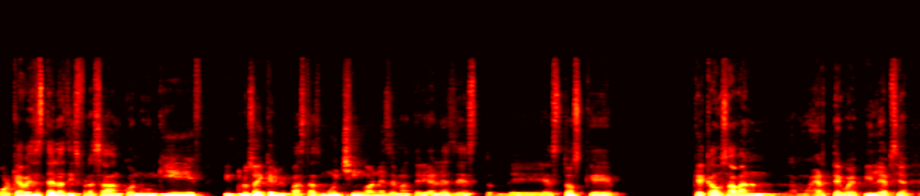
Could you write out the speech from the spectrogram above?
Porque a veces te las disfrazaban con un GIF. Incluso hay creepypastas muy chingones de materiales de, esto, de estos que, que causaban la muerte, güey, epilepsia.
